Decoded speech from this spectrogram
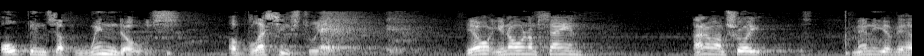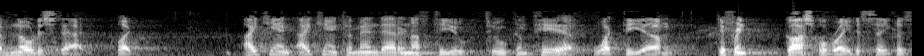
opens up windows of blessings to you. You know, you know what I'm saying? I know I'm sure you, many of you have noticed that, but I can't, I can't commend that enough to you to compare what the um, different gospel writers say, because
